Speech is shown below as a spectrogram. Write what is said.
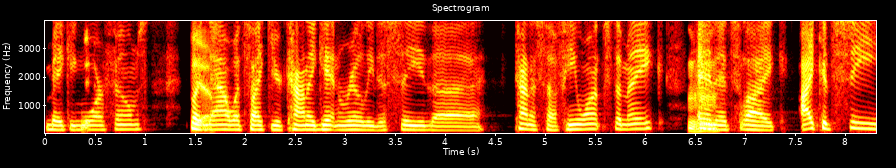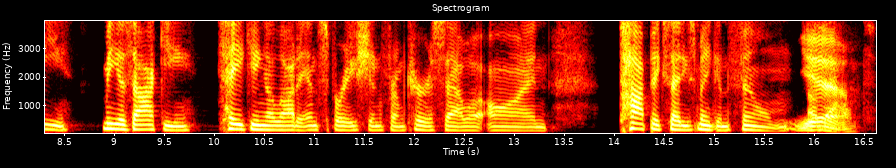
making war films. But yeah. now it's like you're kind of getting really to see the kind of stuff he wants to make. Mm-hmm. And it's like I could see Miyazaki taking a lot of inspiration from Kurosawa on topics that he's making film yeah. about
